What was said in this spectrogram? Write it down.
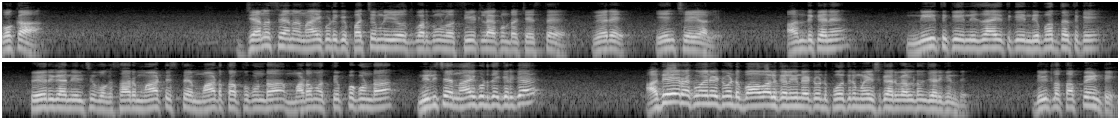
ఒక జనసేన నాయకుడికి పశ్చిమ నియోజకవర్గంలో సీట్ లేకుండా చేస్తే వేరే ఏం చేయాలి? అందుకనే నీతికి నిజాయితీకి నిబద్ధతకి పేరుగా నిలిచి ఒకసారి మాటిస్తే మాట తప్పకుండా మడమ తిప్పకుండా నిలిచే నాయకుడి దగ్గరికే అదే రకమైనటువంటి భావాలు కలిగినటువంటి పోతిని మహేష్ గారు వెళ్ళడం జరిగింది. దీంట్లో తప్పేంటి?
